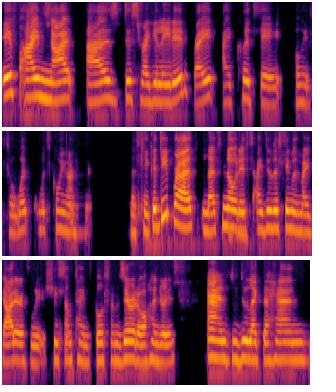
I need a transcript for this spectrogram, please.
if i'm not as dysregulated right i could say okay so what what's going on here let's take a deep breath. Let's mm-hmm. notice. Mm-hmm. I do this thing with my daughter who she sometimes goes from zero to 100 and you do like the hand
